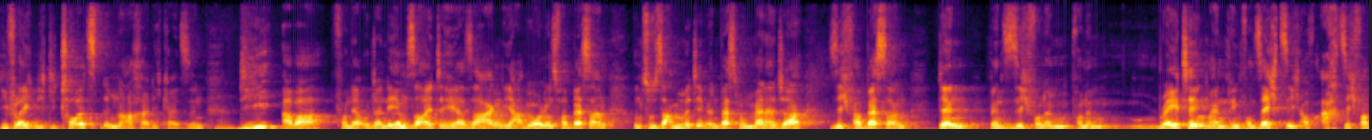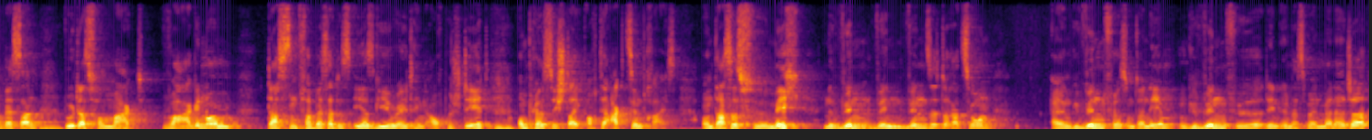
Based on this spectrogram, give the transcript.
die vielleicht nicht die tollsten in Nachhaltigkeit sind, mhm. die aber von der Unternehmensseite her sagen, ja, wir wollen uns verbessern und zusammen mit dem Investment Manager sich verbessern, denn wenn sie sich von einem, von einem Rating, meinetwegen von 60 auf 80 verbessern, mhm. wird das vom Markt wahrgenommen, dass ein verbessertes ESG-Rating auch besteht mhm. und plötzlich steigt auch der Aktienpreis. Und das ist für mich eine Win-Win-Win-Situation. ein Gewinn für das Unternehmen, ein Gewinn für den Investmentmanager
